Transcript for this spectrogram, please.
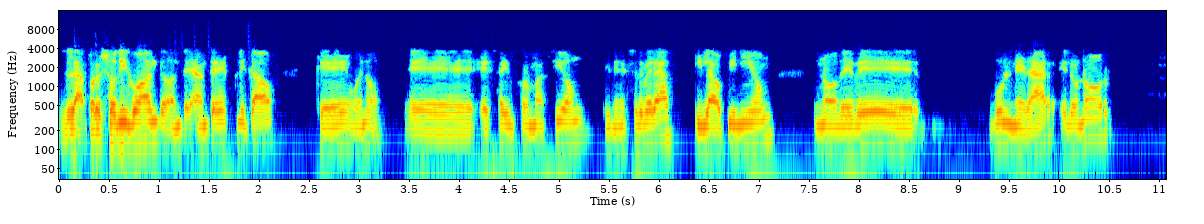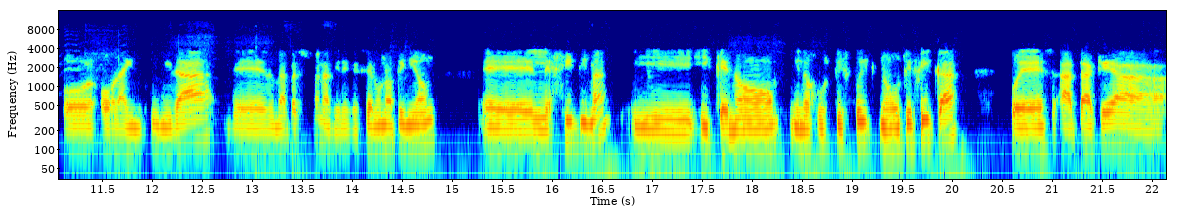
la, por eso digo, antes, antes he explicado que, bueno, eh, esa información tiene que ser veraz y la opinión no debe vulnerar el honor o, la intimidad de, una persona. Tiene que ser una opinión eh, legítima y, que no, y no, justifica, no justifica pues ataque a,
